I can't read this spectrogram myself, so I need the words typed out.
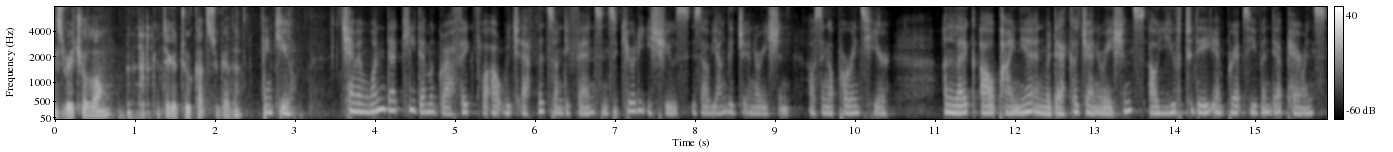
Ms. Rachel Ong, can take your two cards together. Thank you. Chairman, one key demographic for outreach efforts on defense and security issues is our younger generation, our Singaporeans here. Unlike our pioneer and Merdeka generations, our youth today, and perhaps even their parents,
